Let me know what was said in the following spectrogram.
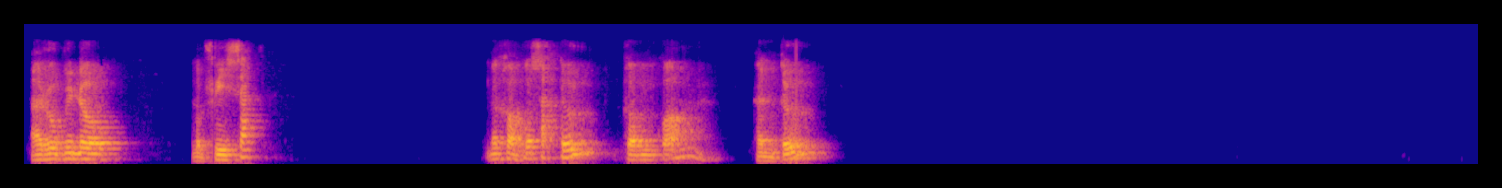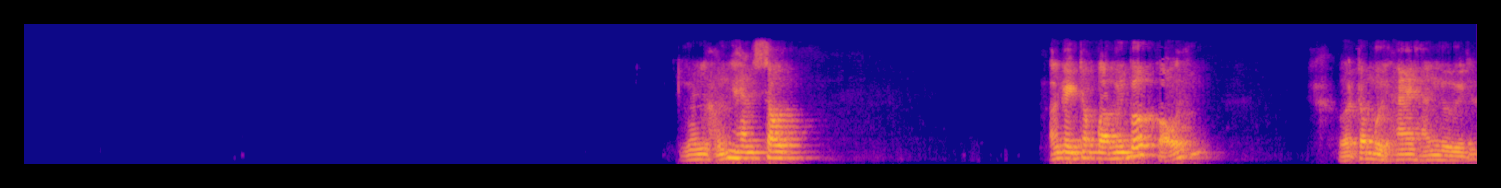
Arubino là phi sắc nó không có sắc tướng, không có hình tướng. Gọi là ẩn hang sâu, ở ngay trong 31 cõi, và trong 12 hạng người đó.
